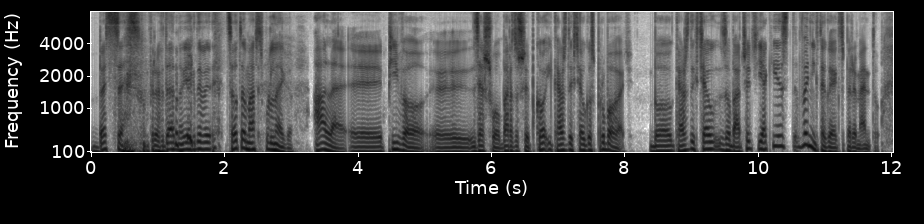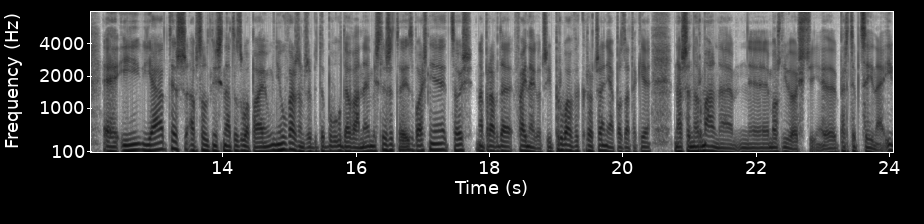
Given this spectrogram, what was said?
bez sensu, prawda? No jak gdyby, co to ma wspólnego? Ale y, piwo y, zeszło bardzo szybko i każdy chciał go spróbować. Bo każdy chciał zobaczyć, jaki jest wynik tego eksperymentu. E, I ja też absolutnie się na to złapałem. Nie uważam, żeby to było udawane. Myślę, że to jest właśnie coś naprawdę fajnego, czyli próba wykroczenia poza takie nasze normalne e, możliwości e, percepcyjne. I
